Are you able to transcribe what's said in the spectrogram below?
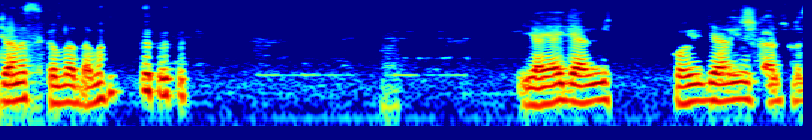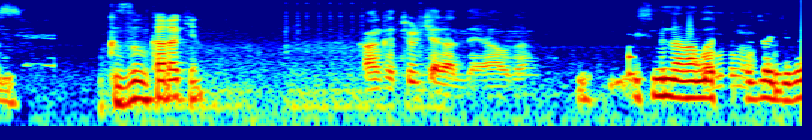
Canı sıkıldı adamın. Yaya gelmiş. Koyu gelmiş. çıkartırız. Kızıl kara kim? Kanka Türk herhalde ya o da. İsminden anlaşılacak gibi.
